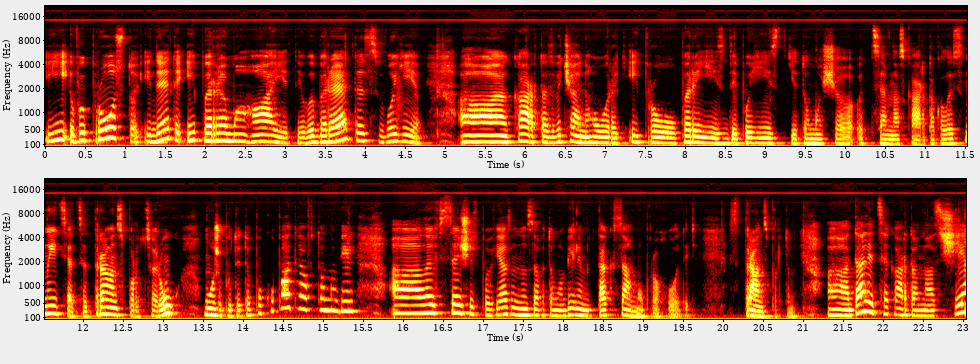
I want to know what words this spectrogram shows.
і ви просто йдете і перемагаєте, ви берете своє. Карта, звичайно, говорить і про переїзди, поїздки, тому що це в нас карта колесниця, це транспорт, це рух. Може бути то покупати автомобіль, але все, що пов'язане з автомобілем, так само проходить. Транспортом. Далі ця карта у нас ще,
